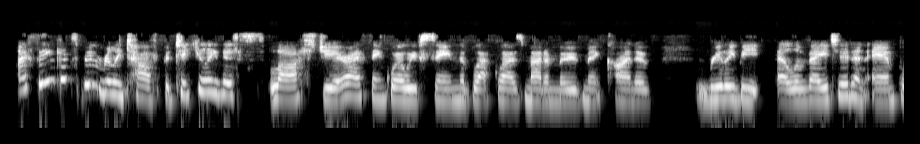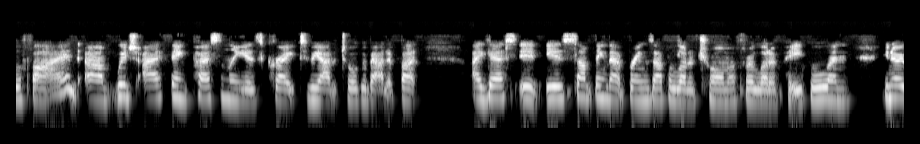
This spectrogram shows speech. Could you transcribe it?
I think it's been really tough, particularly this last year. I think where we've seen the Black Lives Matter movement kind of really be elevated and amplified, um, which I think personally is great to be able to talk about it. But I guess it is something that brings up a lot of trauma for a lot of people. And, you know,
